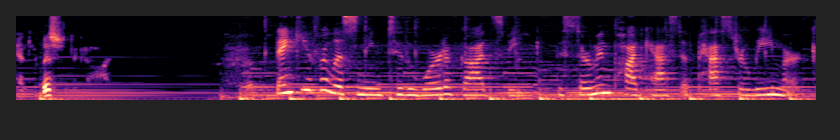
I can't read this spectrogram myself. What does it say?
and to listen to. Thank you for listening to the Word of God Speak the sermon podcast of Pastor Lee Merck.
